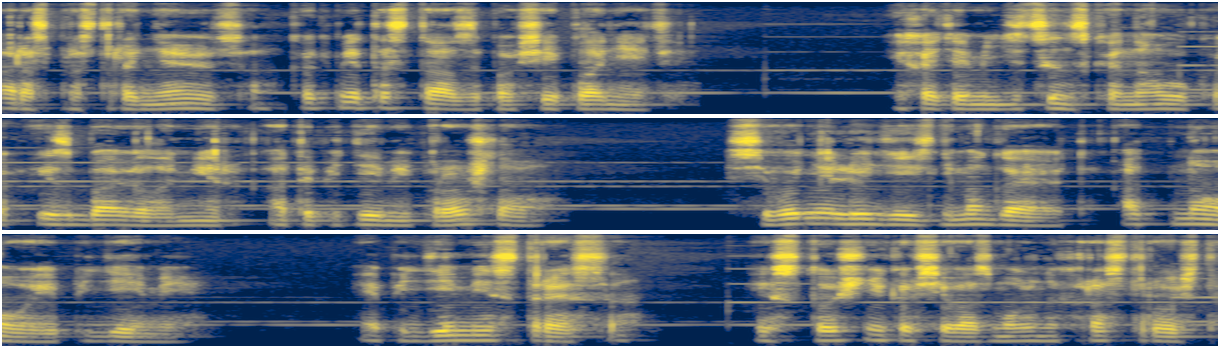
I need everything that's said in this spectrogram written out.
распространяются как метастазы по всей планете. И хотя медицинская наука избавила мир от эпидемий прошлого, сегодня люди изнемогают от новой эпидемии. Эпидемии стресса, источника всевозможных расстройств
